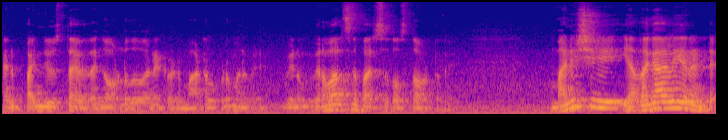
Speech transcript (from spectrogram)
కానీ పని చూస్తే ఆ విధంగా ఉండదు అనేటువంటి మాటలు కూడా మనం విన వినవలసిన పరిస్థితి వస్తూ ఉంటుంది. మనిషి ఎదగాలి అని అంటే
